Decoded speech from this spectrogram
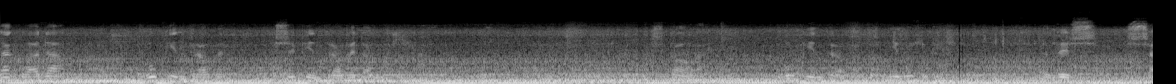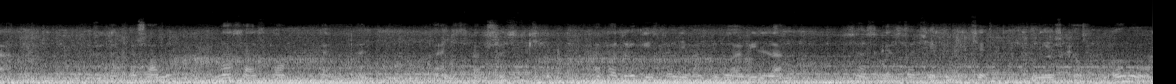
zakłada dwupiętrowe, trzypiętrowe domki. Szkoła dwupiętrowa, no nie musi być wyższa. Zapraszamy na Saską Kępę Państwa wszystkich. A po drugiej stronie właśnie była willa Saska 109, gdzie mieszkał Gomułk.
